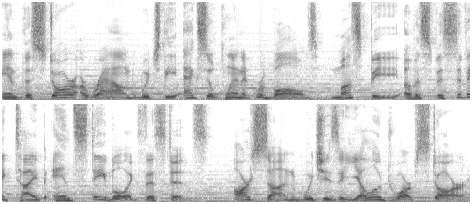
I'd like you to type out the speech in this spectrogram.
and the star around which the exoplanet revolves must be of a specific type and stable existence. Our Sun, which is a yellow dwarf star,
